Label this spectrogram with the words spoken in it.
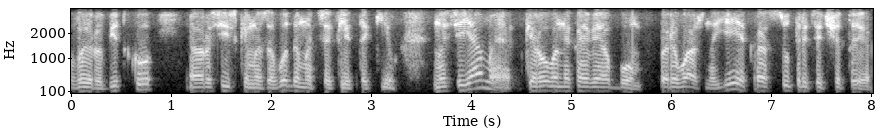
виробітку е, російськими заводами цих літаків. Носіями керованих авіабомб переважно є якраз су 34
